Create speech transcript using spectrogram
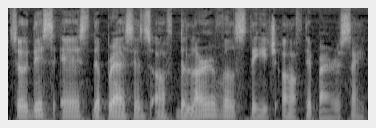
So this is the presence of the larval stage of the parasite.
